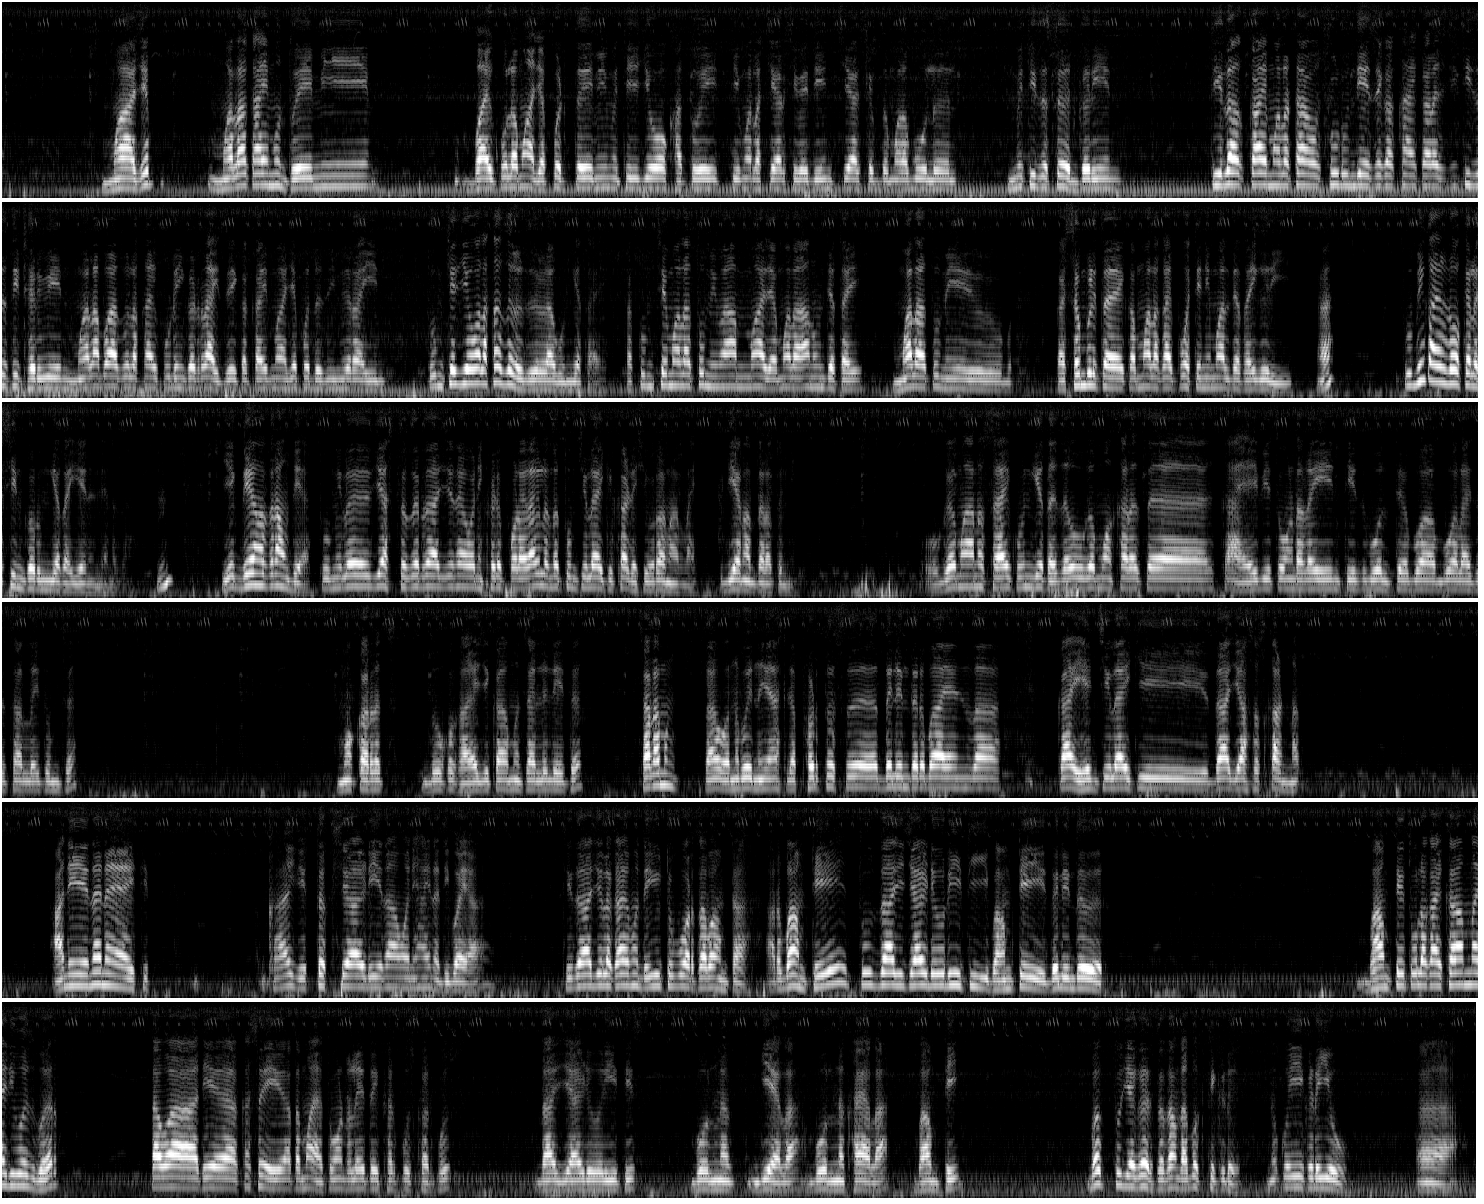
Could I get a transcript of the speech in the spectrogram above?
माझे मला काय म्हणतोय मी बायकोला माझ्या पटतंय मी मग ती जेव्हा खातोय ती मला चार शिवाय देईन चार शब्द मला बोलल मी तिचं सहन करीन. तिला काय मला टा सोडून द्यायचं का? काय करायचं? तिचं ती ठरवीन. मला बाजूला काय कुठे इकडे राहायचंय का? काय माझ्या पद्धतीने मी राहीन? तुमच्या जीवाला का जळजळ लागून घेताय? का तुमचे मला तुम्ही माझ्या मला आणून देताय? मला तुम्ही काय संभळत आहे का? मला काय पोत्याने माल देताय घरी? हां? तुम्ही काय डोक्याला सीन करून घेताय येणं देण्याचा एक देण्यात राहू द्या. तुम्ही जास्त जर राजीनावाने खडे फोडायला लागला तर तुमची लायकी काढ्याशिवाय राहणार नाही. देणार जरा तुम्ही. उग माणूस ऐकून घेत आहे. उग मखाराच काय बी तोंडाला येईन तीच बोलते ब- बोलायचं चाललंय तुमचं. मोकारच डोकं खायची कामं चाललेली आहेत. चला मग भावानं बहिणी असल्या फडतच दलिंदर बायांना काय ह्यांची लायकी दाजी असंच काढणार. आणि नाही नाही ती काय जे तक्षाडी नावाने आहे ना ती बाया ती दाजीला काय म्हणते युट्यूबवरचा भामटा. अरे भामटे तूच दाजीच्या आयडीवर येते भामटे दलिंदर. भामटे तुला काय काम नाही दिवसभर. तवा ते कसं आहे आता माझ्या तोंडाला येते खरपूस खरपूस. दाजी आयडीवर येतीस बोलणं घ्यायला बोलणं खायला भामटे. बघ तुझ्या घरचा धंदा बघ तिकडं. नको इकडे येऊ. हां.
